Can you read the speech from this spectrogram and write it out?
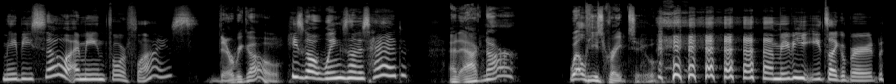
Maybe so. I mean, Thor flies. There we go. He's got wings on his head. And Agnar? Well, he's great too. Maybe he eats like a bird.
